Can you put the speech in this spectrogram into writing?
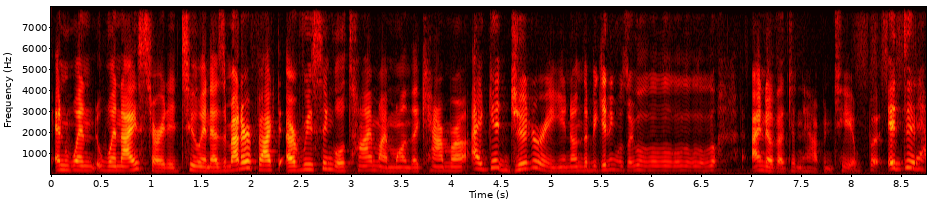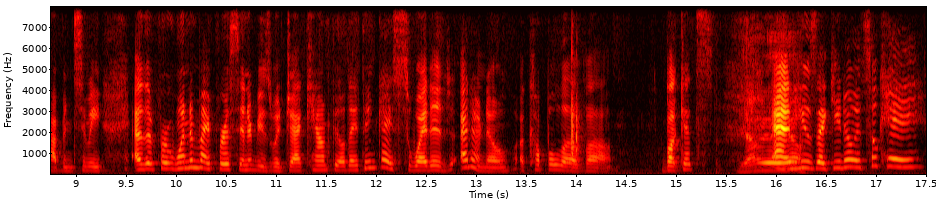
and when when I started too and as a matter of fact every single time I'm on the camera I get jittery you know in the beginning it was like I know that didn't happen to you, but it did happen to me. And the, for one of my first interviews with Jack Canfield, I think I sweated, I don't know, a couple of uh, buckets. Yeah, yeah And yeah. he was like, you know, it's okay.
